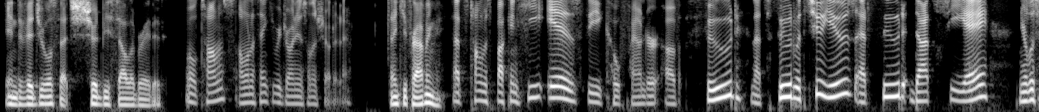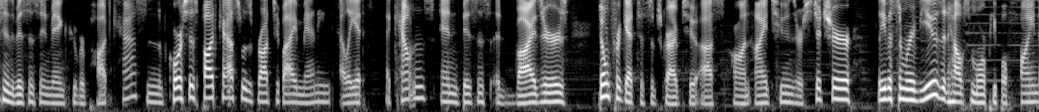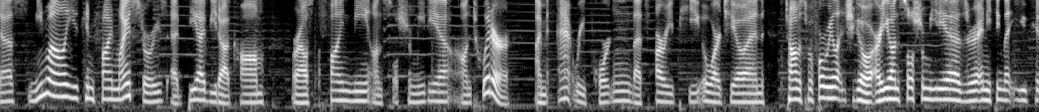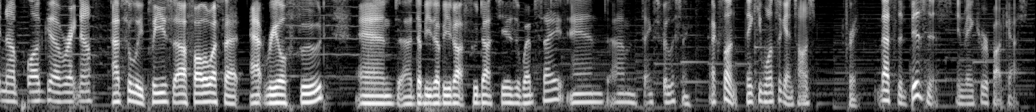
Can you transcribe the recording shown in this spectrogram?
individuals that should be celebrated. Well, Thomas, I want to thank you for joining us on the show today. Thank you for having me. That's Thomas Buchan. He is the co founder of Fuud, and that's food with two U's at fuud.ca. And you're listening to the Business in Vancouver podcast. And of course, this podcast was brought to you by Manning Elliott Accountants and Business Advisors. Don't forget to subscribe to us on iTunes or Stitcher Leave us some reviews, it helps more people find us. Meanwhile, you can find my stories at biv.com or else find me on social media on Twitter. I'm at Reporton. That's R E P O R T O N. Thomas, before we let you go, are you on social media? Is there anything that you can uh, plug uh, right now? Absolutely. Please uh, follow us at, at Real Food and uh, www.fuud.ca is a website. And um, thanks for listening. Excellent. Thank you once again, Thomas. Great. That's the Business in Vancouver podcast.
